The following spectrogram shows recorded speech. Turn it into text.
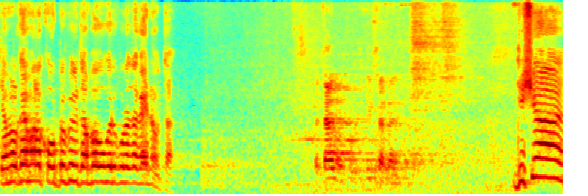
त्यामुळे काय मला कौटुंबिक दबाव वगैरे कुणाचा काही नव्हता. तर काय दिशा काय दिशा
